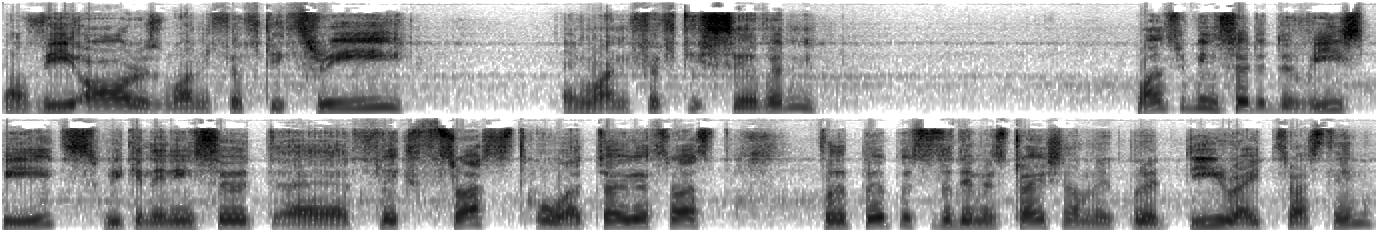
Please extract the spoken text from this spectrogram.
Our VR is 153 and 157. Once we've inserted the V speeds, we can then insert a flex thrust or a toga thrust. For the purposes of demonstration, I'm going to put a D-rate thrust in.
